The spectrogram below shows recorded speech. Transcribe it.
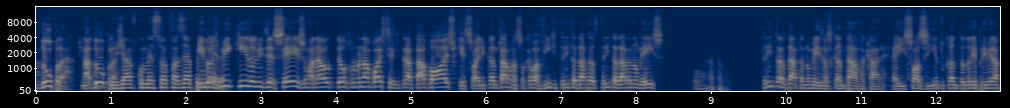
Dupla, na dupla. Tu já começou a fazer a Em primeira. 2015, 2016, o Manel deu um problema na voz, teve que tratar a voz, porque só ele cantava, nós tocava 20, 30 datas, 30 datas no mês. Ah, tá bom. 30 datas no mês nós cantava, cara. Aí sozinho, tu cantando ali a primeira,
